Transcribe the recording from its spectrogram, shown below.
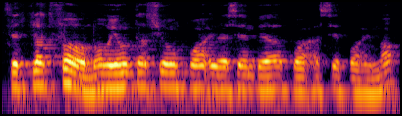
Cette plateforme orientation.usmba.ac.ma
